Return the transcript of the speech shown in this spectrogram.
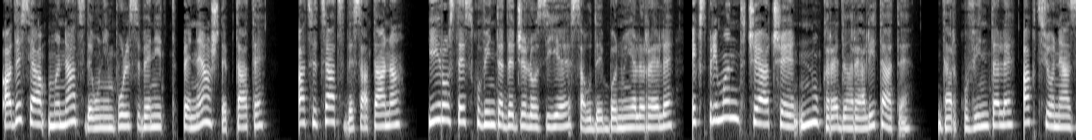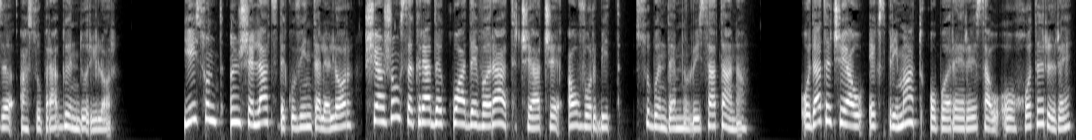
Adesea mânați de un impuls venit pe neașteptate, ațățați de satana, ei rostesc cuvinte de gelozie sau de bănuiel rele, exprimând ceea ce nu cred în realitate, dar cuvintele acționează asupra gândurilor. Ei sunt înșelați de cuvintele lor și ajung să creadă cu adevărat ceea ce au vorbit sub îndemnul lui satana. Odată ce au exprimat o părere sau o hotărâre,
